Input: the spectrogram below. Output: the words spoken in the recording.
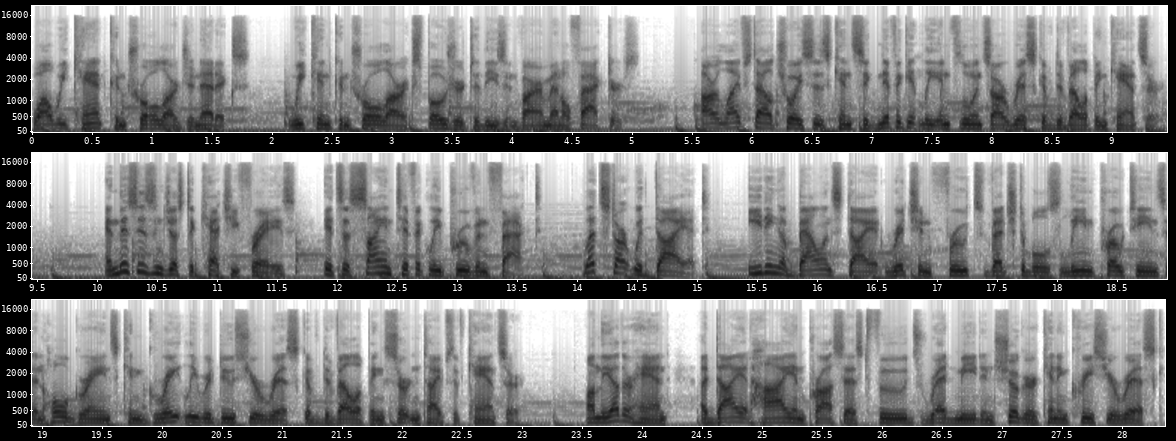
While we can't control our genetics, we can control our exposure to these environmental factors. Our lifestyle choices can significantly influence our risk of developing cancer. And this isn't just a catchy phrase, it's a scientifically proven fact. Let's start with diet. Eating a balanced diet rich in fruits, vegetables, lean proteins, and whole grains can greatly reduce your risk of developing certain types of cancer. On the other hand, a diet high in processed foods, red meat and sugar can increase your risk.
